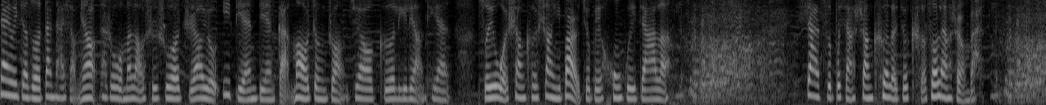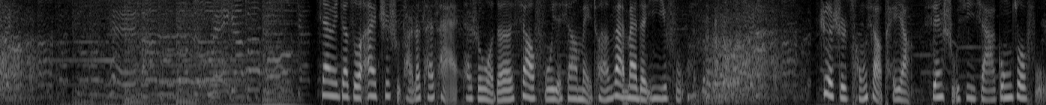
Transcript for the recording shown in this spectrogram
下一位叫做蛋挞小喵，他说我们老师说只要有一点点感冒症状就要隔离两天，所以我上课上一半就被轰回家了。下次不想上课了就咳嗽两声吧。下一位叫做爱吃薯条的彩彩，他说我的校服也像美团外卖的衣服，这是从小培养，先熟悉一下工作服。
